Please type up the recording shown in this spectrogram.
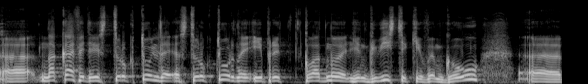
Э, на кафедре структурной, структурной и прикладной лингвистики в МГУ э,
